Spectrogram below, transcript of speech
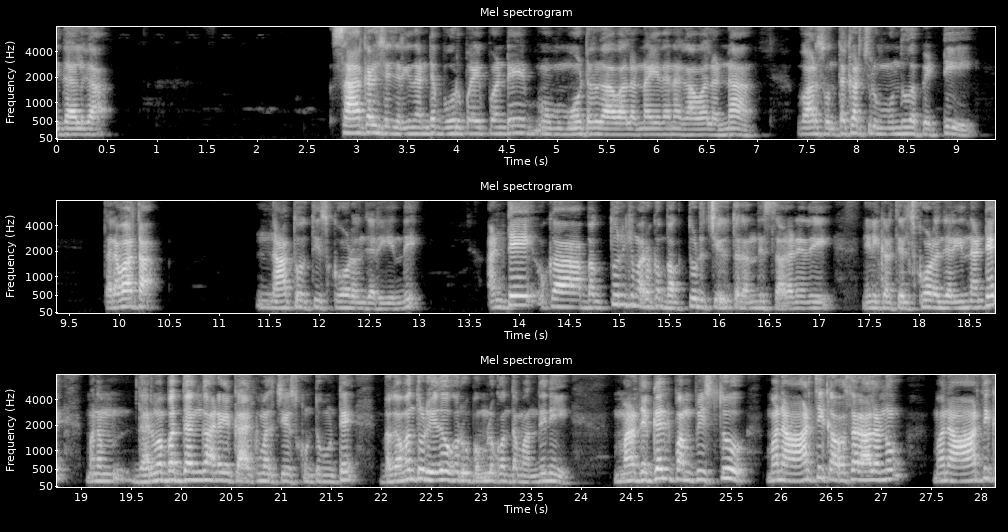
విధాలుగా సహకరించడం జరిగింది. అంటే బోర్ పైప్ అంటే మోటార్ కావాలన్నా, ఏదైనా కావాలన్నా వారు సొంత ఖర్చులు ముందుగా పెట్టి, తర్వాత నాతో తీసుకోవడం జరిగింది. అంటే ఒక భక్తునికి మరొక భక్తుడు చేయూతను అందిస్తాడనేది నేను ఇక్కడ తెలుసుకోవడం జరిగింది. అంటే మనం ధర్మబద్ధంగా అనేక కార్యక్రమాలు చేసుకుంటూ ఉంటే, భగవంతుడు ఏదో ఒక రూపంలో కొంతమందిని మన దగ్గరికి పంపిస్తూ, మన ఆర్థిక అవసరాలను, మన ఆర్థిక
